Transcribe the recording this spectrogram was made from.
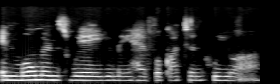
in moments where you may have forgotten who you are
